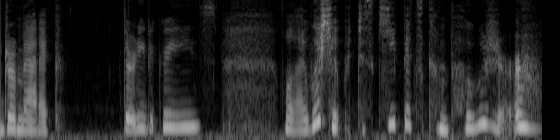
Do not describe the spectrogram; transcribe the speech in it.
dramatic. 30 degrees. Well, I wish it would just keep its composure.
